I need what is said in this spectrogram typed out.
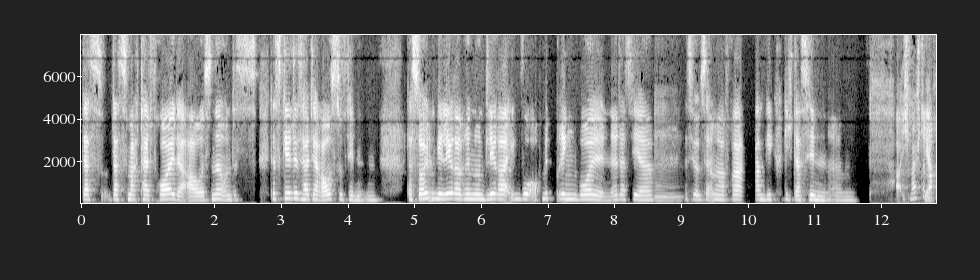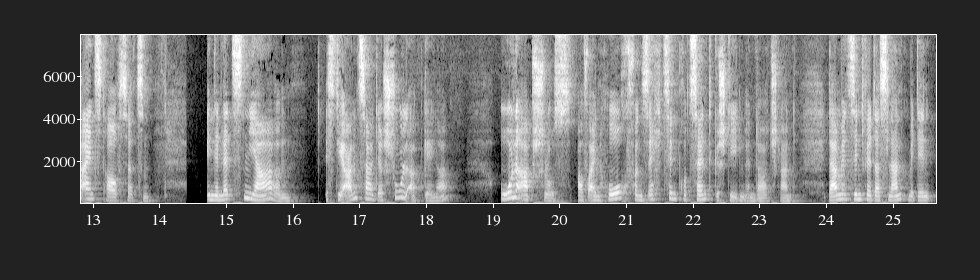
das, das macht halt Freude aus, ne? Und das, das gilt es halt herauszufinden. Das sollten wir Lehrerinnen und Lehrer irgendwo auch mitbringen wollen, ne? Dass wir, mhm. dass wir uns ja immer fragen, wie kriege ich das hin? Ähm, ah, ich möchte ja. noch eins draufsetzen. In den letzten Jahren ist die Anzahl der Schulabgänger ohne Abschluss auf ein Hoch von 16 Prozent gestiegen in Deutschland. Damit sind wir das Land mit den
